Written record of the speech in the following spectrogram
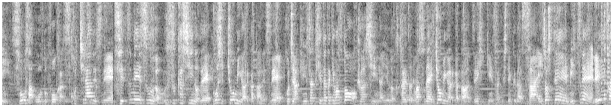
面位操作オートフォーカス。こちらですね、説明するのが難しいので、もし興味がある方はですね、こちら検索していただけますと、詳しい内容が書かれておりますので、興味がある方はぜひ検索してください。そして3つ目、レーザ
